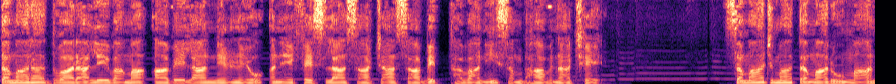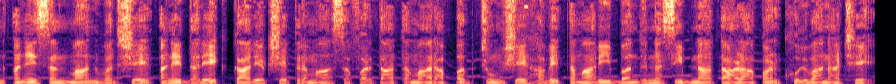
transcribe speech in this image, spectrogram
તમારા દ્વારા લેવામાં આવેલા નિર્ણયો અને ફેસલા સાચા સાબિત થવાની સંભાવના છે. સમાજમાં તમારું માન અને સન્માન વધશે અને દરેક કાર્યક્ષેત્રમાં સફળતા તમારા પગ ચૂમશે. હવે તમારી બંધ નસીબના તાળા પણ ખુલવાના છે.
